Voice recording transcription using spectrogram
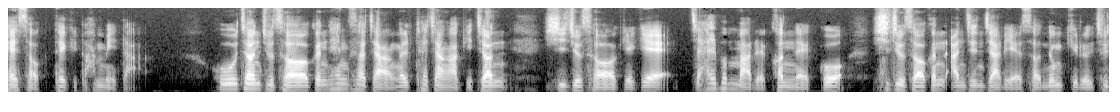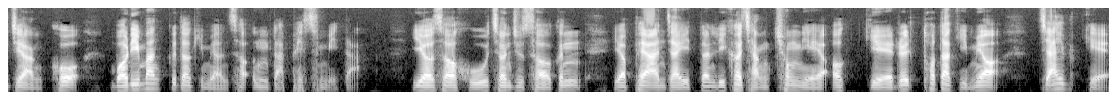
해석되기도 합니다. 후전 주석은 행사장을 퇴장하기 전 시 주석에게 짧은 말을 건넸고 시 주석은 앉은 자리에서 눈길을 주지 않고 머리만 끄덕이면서 응답했습니다. 이어서 후 전 주석은 옆에 앉아 있던 리커 장 총리의 어깨 를 토닥이며 짧게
